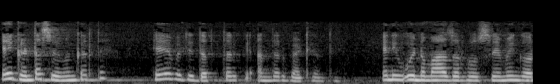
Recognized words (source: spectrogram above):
ایک گھنٹہ سوئمنگ کرتے چھ بجے دفتر کے اندر بیٹھے ہوتے ہیں۔ یعنی وہ نماز اور وہ سوئمنگ اور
